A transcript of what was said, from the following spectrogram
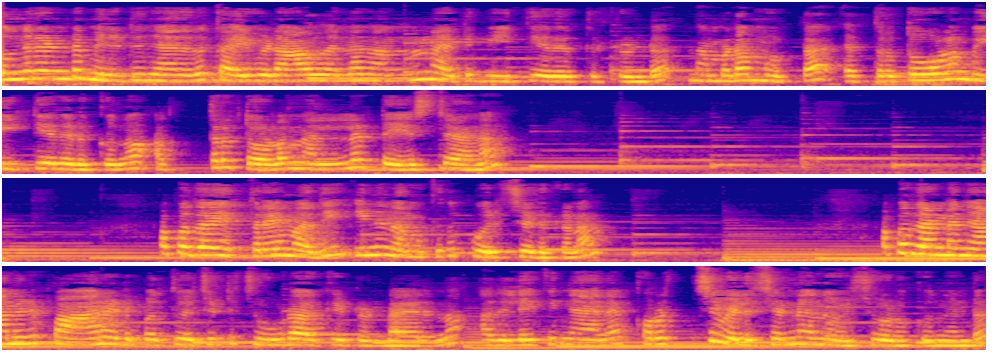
ഒന്ന് രണ്ട് മിനിറ്റ് ഞാനിത് കൈവിടാതെ തന്നെ നന്നായിട്ട് ബീറ്റ് ചെയ്തെടുത്തിട്ടുണ്ട്. നമ്മുടെ മുട്ട എത്രത്തോളം ബീറ്റ് ചെയ്തെടുക്കുന്നോ അത്രത്തോളം നല്ല ടേസ്റ്റ് ആണ്. അപ്പൊ അതാ ഇത്രയും മതി. ഇനി നമുക്കിത് പൊരിച്ചെടുക്കണം. അപ്പൊ തന്നെ ഞാനൊരു പാൻ അടുപ്പത്ത് വെച്ചിട്ട് ചൂടാക്കിയിട്ടുണ്ടായിരുന്നു. അതിലേക്ക് ഞാൻ കുറച്ച് വെളിച്ചെണ്ണ ഒന്ന് ഒഴിച്ചു കൊടുക്കുന്നുണ്ട്.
